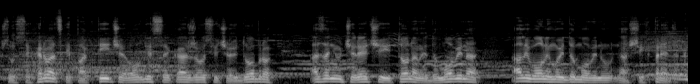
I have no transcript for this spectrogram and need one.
Što se Hrvatske pak tiče, ovdje se kaže osjećaju dobro, a za nju će reći i to nam je domovina, ali volimo i domovinu naših predaka.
